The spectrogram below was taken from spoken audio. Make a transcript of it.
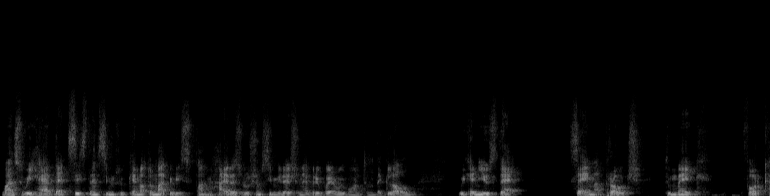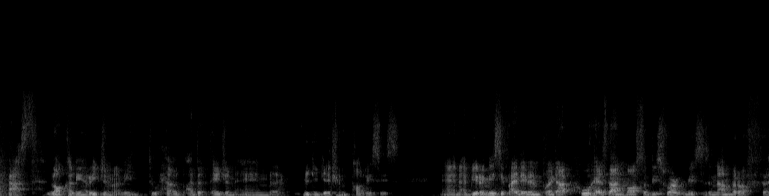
once we have that system, since we can automatically span high resolution simulation everywhere we want on the globe, we can use that same approach to make forecasts locally and regionally to help adaptation and uh, mitigation policies. And I'd be remiss if I didn't point out who has done most of this work. This is a number of uh,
